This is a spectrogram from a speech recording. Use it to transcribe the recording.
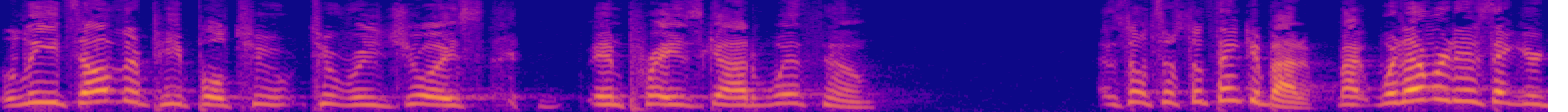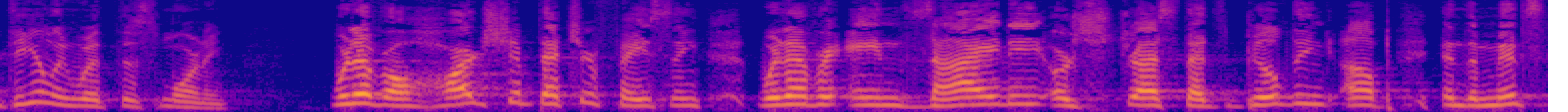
leads other people to, to rejoice and praise God with him. And so, so, so think about it. Right? Whatever it is that you're dealing with this morning, whatever hardship that you're facing, whatever anxiety or stress that's building up in the midst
